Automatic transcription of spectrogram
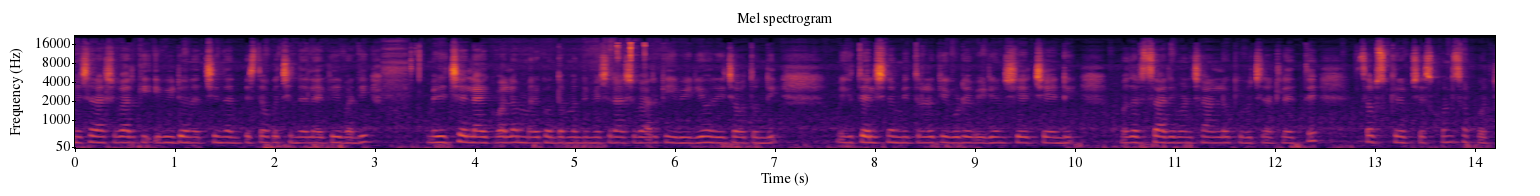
మేషరాశి వారికి ఈ వీడియో నచ్చింది అనిపిస్తే ఒక చిన్న లైక్ ఇవ్వండి. మీరు ఇచ్చే లైక్ వల్ల మరి కొంతమంది మేషరాశి వారికి ఈ వీడియో రీచ్ అవుతుంది. మీకు తెలిసిన మిత్రులకి కూడా వీడియోని షేర్ చేయండి. మొదటిసారి మన ఛానల్లోకి వచ్చినట్లయితే సబ్స్క్రైబ్ చేసుకొని సపోర్ట్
